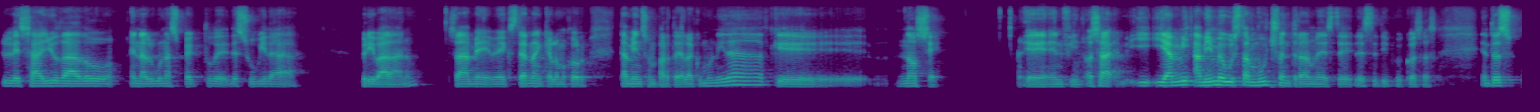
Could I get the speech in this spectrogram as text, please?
les ha ayudado en algún aspecto de, de su vida privada, ¿no? O sea, me, me externan que a lo mejor también son parte de la comunidad, que no sé, eh, en fin, o sea, y, a, mí, a mí me gusta mucho entrarme de este, de este tipo de cosas. Entonces,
